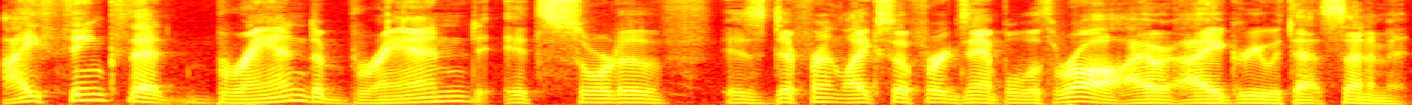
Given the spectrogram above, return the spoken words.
I think that brand to brand, it sort of is different. Like, so for example, with Raw, I, I agree with that sentiment.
